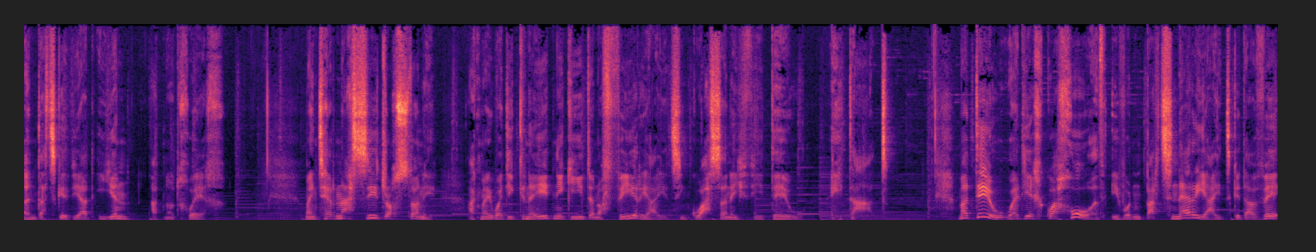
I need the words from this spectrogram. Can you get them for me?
yn datgyddiad 1 adnod 6. Mae'n ternasu drosto ni ac mae wedi gwneud ni gyd yn offeiriaid sy'n gwasanaethu Dyw, ei dad. Mae Dyw wedi eich gwahodd i fod yn bartneriaid gyda fe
